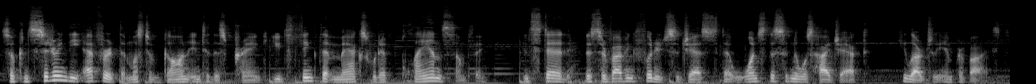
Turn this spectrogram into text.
So, considering the effort that must have gone into this prank, you'd think that Max would have planned something. Instead, the surviving footage suggests that once the signal was hijacked, he largely improvised.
